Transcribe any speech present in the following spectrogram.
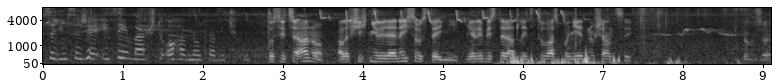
Vsadím se, že i ty máš tu ohavnou krabičku. To sice ano, ale všichni lidé nejsou stejní. Měli byste dát lidstvu aspoň jednu šanci. Dobře,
